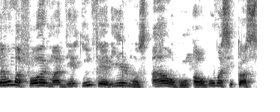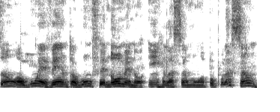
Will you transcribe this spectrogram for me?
Então, uma forma de inferirmos algo, alguma situação, algum evento, algum fenômeno em relação a uma população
